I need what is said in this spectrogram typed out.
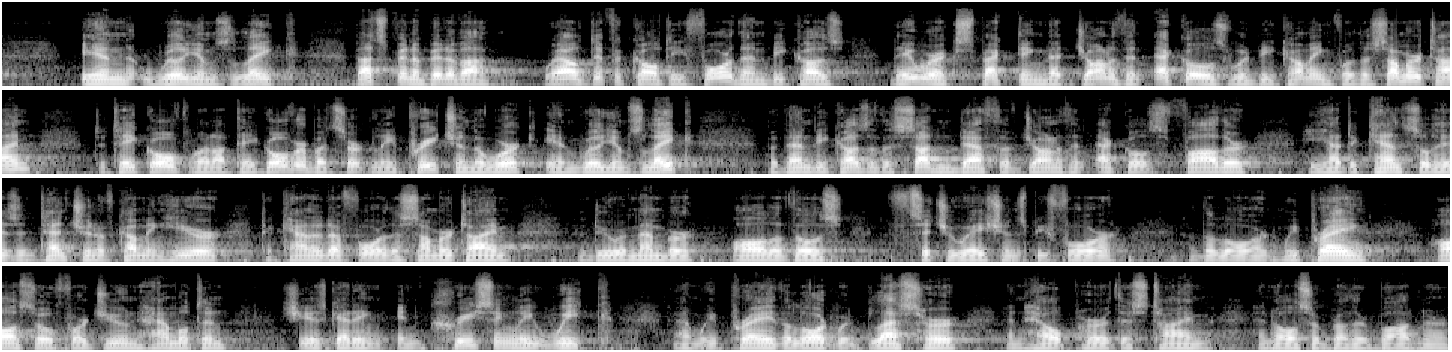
in Williams Lake. That's been a bit of a well, difficulty for them because they were expecting that Jonathan Eccles would be coming for the summertime to take over, well, not take over, but certainly preach in the work in Williams Lake. But then, because of the sudden death of Jonathan Eccles' father, he had to cancel his intention of coming here to Canada for the summertime. Do remember all of those situations before the Lord. We pray also for June Hamilton. She is getting increasingly weak. And we pray the Lord would bless her and help her this time, and also Brother Bodner.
